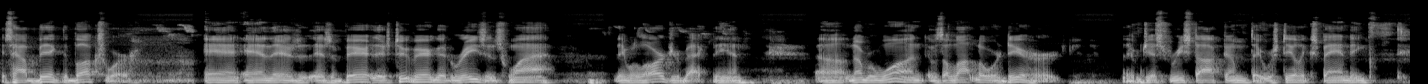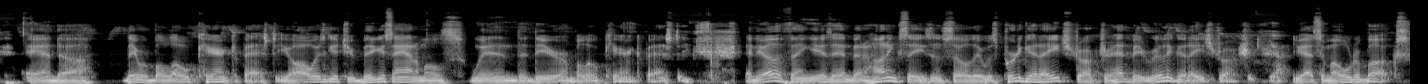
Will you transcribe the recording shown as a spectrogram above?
is how big the bucks were, and and there's there's a very there's two very good reasons why they were larger back then. Uh, number one, it was a lot lower deer herd. They just restocked them. They were still expanding, and uh, they were below carrying capacity. You always get your biggest animals when the deer are below carrying capacity. And the other thing is, it hadn't been a hunting season, so there was pretty good age structure. It had to be really good age structure. Yeah. You had some older bucks,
